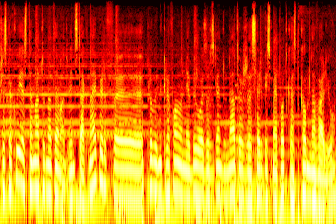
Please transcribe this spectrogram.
przeskakuję z tematu na temat, więc tak, najpierw yy, próby mikrofonu nie było ze względu na to, że serwis mypodcast.com nawalił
